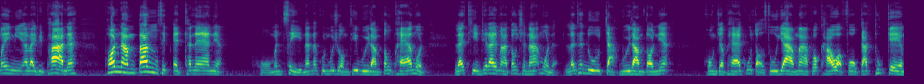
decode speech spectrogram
ไม่มีอะไรผิดพลาดนะ เพราะนำตั้ง 11 คะแนนเนี่ยโหมัน 4 นัดนนะคุณผู้ชมที่บุรีรัมต้องแพ้หมด และทีมที่ได้มาต้องชนะหมด และถ้าดูจากบุรีรัมตอนเนี้ยคงจะแพ้คู่ต่อสู้ยากมากเพราะเขาอะโฟกัสทุกเกม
